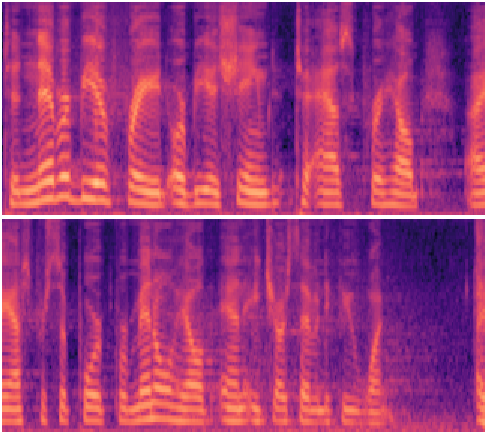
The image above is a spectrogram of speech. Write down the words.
to never be afraid or be ashamed to ask for help. I ask for support for mental health and HR 751. I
